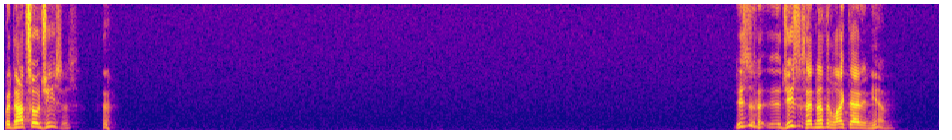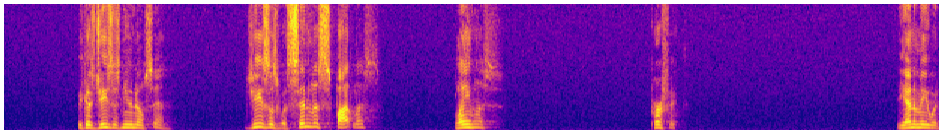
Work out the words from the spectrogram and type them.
But not so Jesus. Jesus, Jesus had nothing like that in him because Jesus knew no sin. Jesus was sinless, spotless, blameless, perfect. The enemy would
